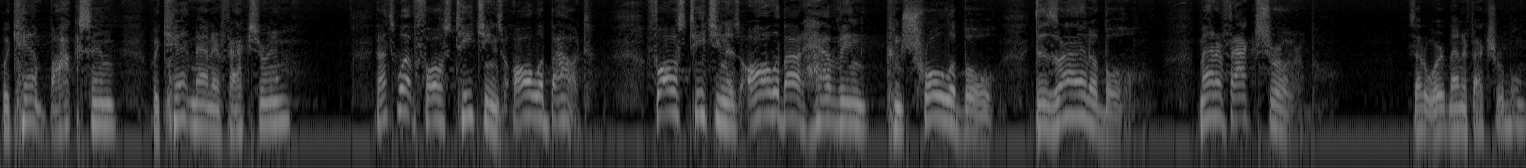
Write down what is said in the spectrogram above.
we can't box him. We can't manufacture him. That's what false teaching is all about. False teaching is all about having controllable, designable, manufacturable. Is that a word, manufacturable?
